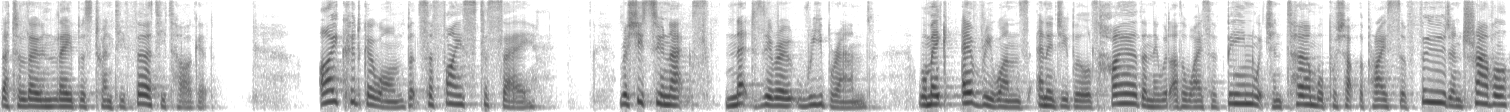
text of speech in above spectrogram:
let alone Labour's 2030 target. I could go on, but suffice to say, Rishi Sunak's net zero rebrand will make everyone's energy bills higher than they would otherwise have been, which in turn will push up the price of food and travel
